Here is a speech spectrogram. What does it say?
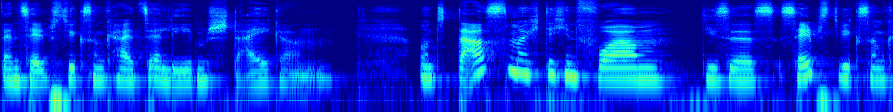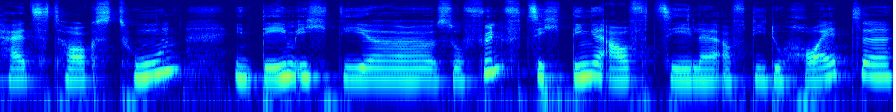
dein Selbstwirksamkeitserleben steigern. Und das möchte ich in Form dieses Selbstwirksamkeitstalks tun, indem ich dir so 50 Dinge aufzähle, auf die du heute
